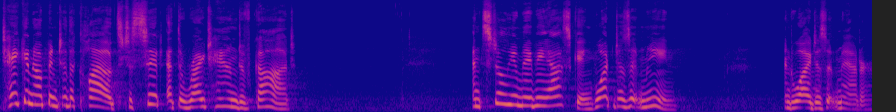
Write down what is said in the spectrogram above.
taken up into the clouds to sit at the right hand of God. And still, you may be asking, what does it mean? And why does it matter?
